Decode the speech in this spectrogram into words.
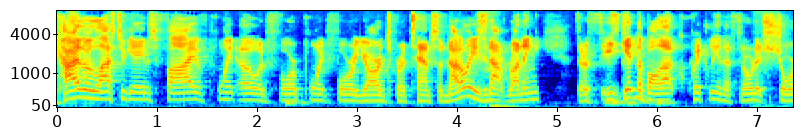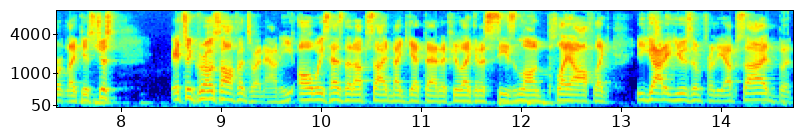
Kyler the last two games 5.0 and 4.4 yards per attempt. So not only is he not running, he's getting the ball out quickly and they're throwing it short. Like it's just it's a gross offense right now, and he always has that upside. And I get that if you're like in a season long playoff, like you got to use him for the upside, but.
